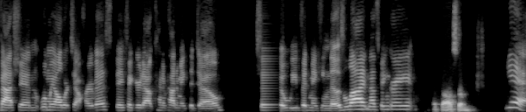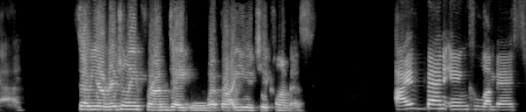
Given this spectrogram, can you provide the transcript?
fashion when we all worked at Harvest. They figured out kind of how to make the dough. So we've been making those a lot and that's been great. That's awesome. Yeah. So you're originally from Dayton. What brought you to Columbus? I've been in Columbus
